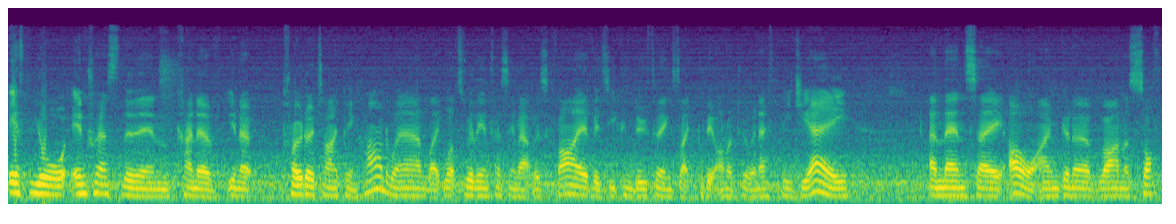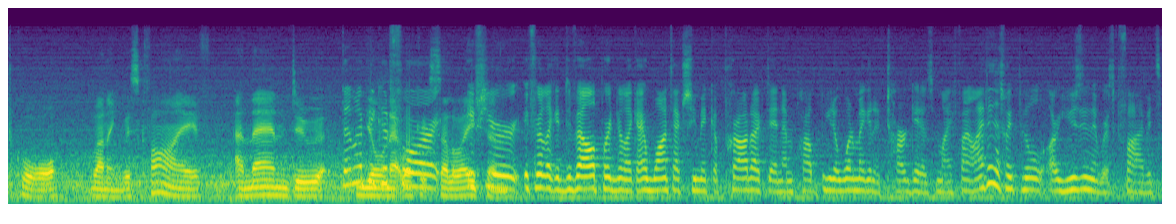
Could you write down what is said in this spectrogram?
if you're interested in kind of you know prototyping hardware like what's really interesting about this 5 is you can do things like put it onto an FPGA and then say oh I'm gonna run a soft core running RISC V and then do That might be neural good network for if acceleration. you're if you're like a developer and you're like I want to actually make a product and I'm probably you know what am I going to target as my final. I think that's why people are using the RISC V. It's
